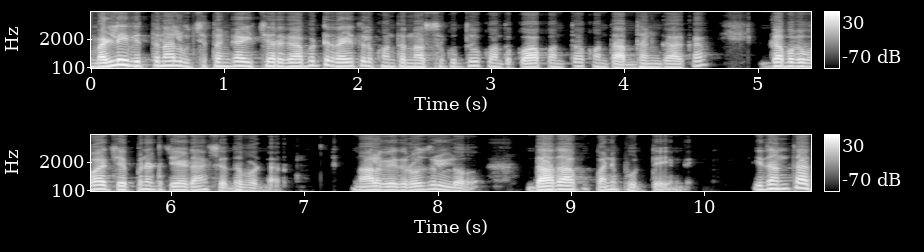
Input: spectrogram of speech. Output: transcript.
మళ్ళీ విత్తనాలు ఉచితంగా ఇచ్చారు కాబట్టి రైతులు కొంత నసుకుతూ కొంత కోపంతో కొంత అర్థం కాక గబగబా చెప్పినట్టు చేయడానికి సిద్ధపడ్డారు. నాలుగైదు రోజుల్లో దాదాపు పని పూర్తయింది. ఇదంతా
